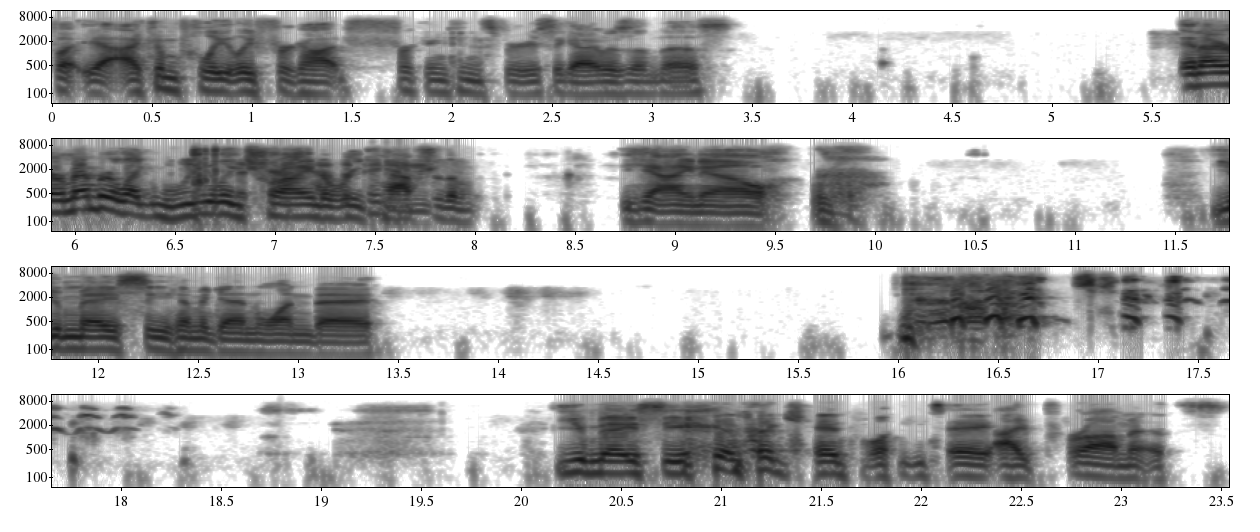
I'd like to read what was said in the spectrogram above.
but yeah I completely forgot freaking conspiracy guy was in this and I remember like really The trying to recapture the yeah I know. You may see him again one day. You may see him again one day, I promise.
